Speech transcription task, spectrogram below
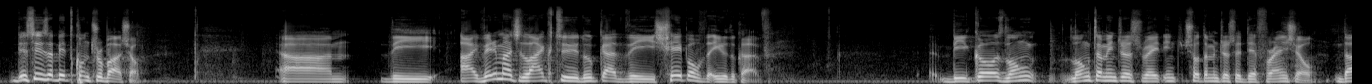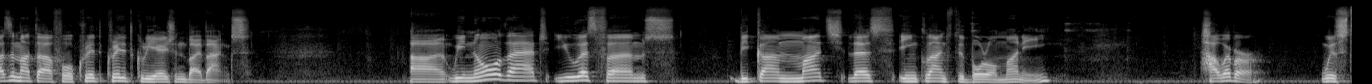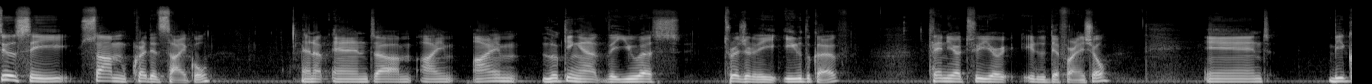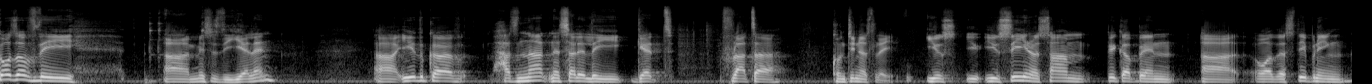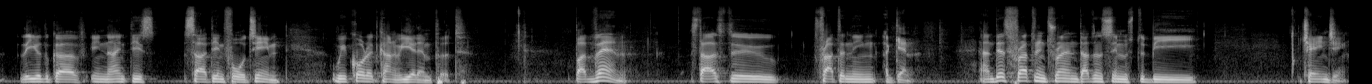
this is a bit controversial. Um, the I very much like to look at the shape of the yield curve because long long-term interest rate, in, short-term interest rate differential doesn't matter for credit, credit creation by banks. Uh, we know that U.S. firms become much less inclined to borrow money. However, we still see some credit cycle, and and um, I'm I'm looking at the U.S. Treasury yield curve, 10-year, two-year yield differential, and because of the uh, Mrs. Yellen, uh, yield curve has not necessarily get flatter continuously. You, you, you see you know, some pickup in uh, or the steepening the yield curve in 1913, 14. We call it kind of Yellen put. But then starts to flattening again. And this flattening trend doesn't seem to be changing.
